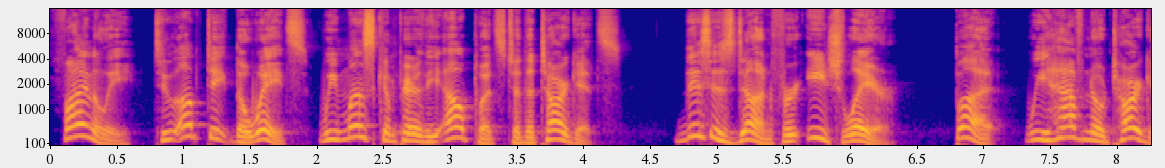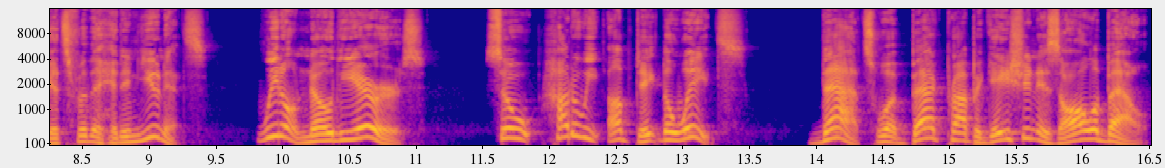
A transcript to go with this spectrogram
Finally, to update the weights, we must compare the outputs to the targets. This is done for each layer, but we have no targets for the hidden units. We don't know the errors. So how do we update the weights? That's what backpropagation is all about.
